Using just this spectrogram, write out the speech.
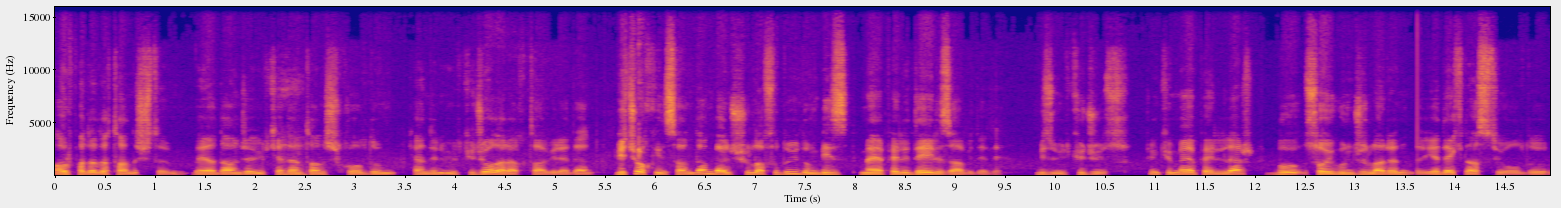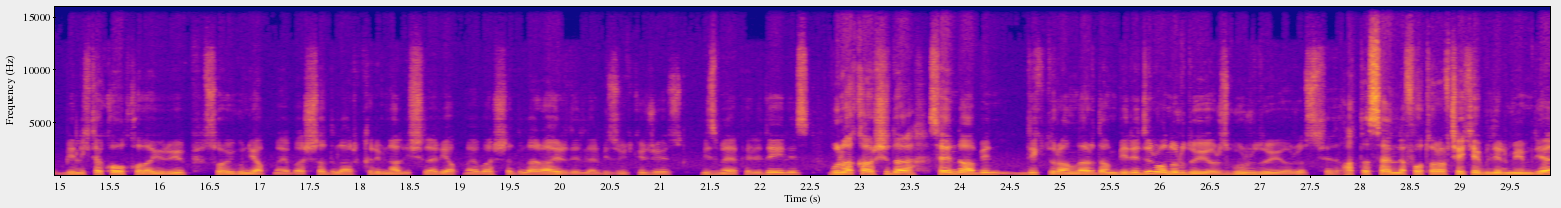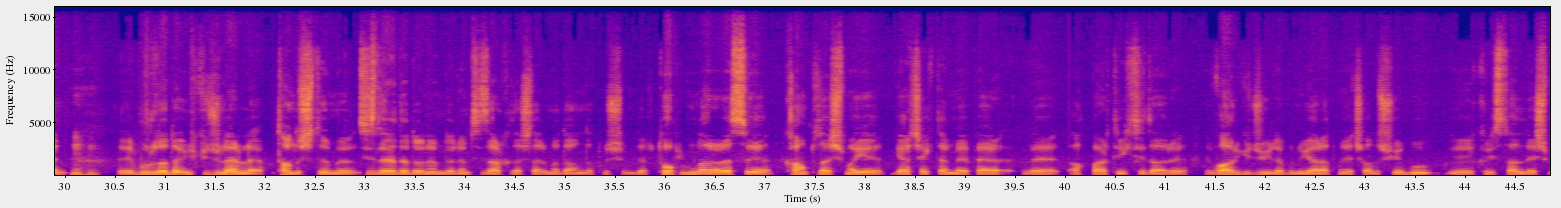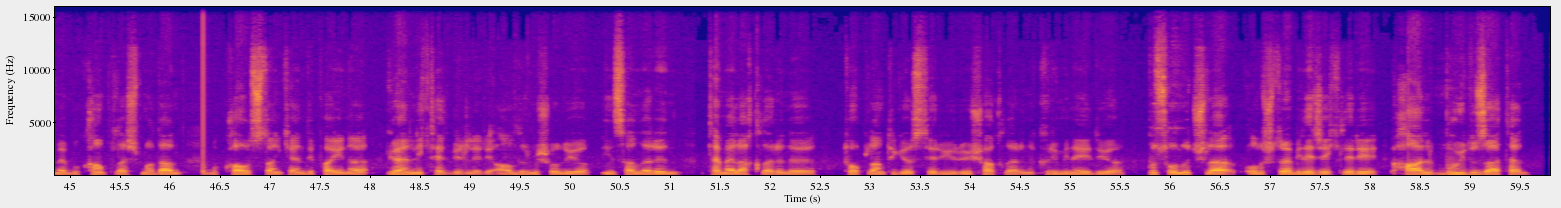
Avrupa'da da tanıştığım veya daha önce ülkeden Hı hı. tanışık olduğum kendini ülkücü olarak tabir eden birçok insandan ben şu lafı duydum. Biz MHP'li değiliz abi dedi. Biz ülkücüyüz. Çünkü MHP'liler bu soyguncuların yedek lastiği oldu. Birlikte kol kola yürüyüp soygun yapmaya başladılar. Kriminal işler yapmaya başladılar. Hayır dediler biz ülkücüyüz. Biz MHP'li değiliz. Buna karşı da senin abin dik duranlardan biridir. Onur duyuyoruz, gurur duyuyoruz. Hatta seninle fotoğraf çekebilir miyim diyen Hı hı. E, Burada da ülkücülerle tanıştığımı sizlere de dönem dönem siz arkadaşlarıma da anlatmışımdır. Toplumlar arası kamplaşmayı gerçekten MHP ve AK Parti iktidarı var gücüyle bunu yaratmaya çalışıyor. Bu e, kristalleşme, bu kamplaşmadan, bu kaostan kendi payına güvenlik tedbirleri aldırmış oluyor. İnsanların temel haklarını, toplantı gösteri, yürüyüş haklarını krimine ediyor. Bu sonuçla oluşturabilecekleri hal buydu zaten.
